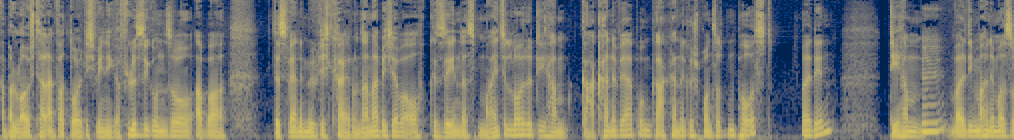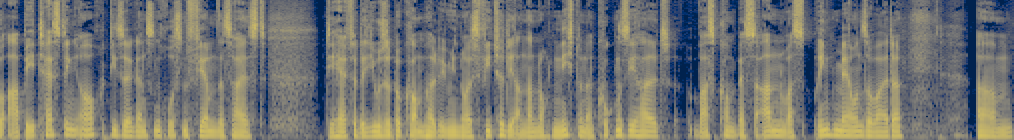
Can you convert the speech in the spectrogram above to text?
aber läuft halt einfach deutlich weniger flüssig und so, aber das wäre eine Möglichkeit. Und dann habe ich aber auch gesehen, dass manche Leute, die haben gar keine Werbung, gar keine gesponserten Post bei denen. Die haben, mhm. weil die machen immer so A-B-Testing auch, diese ganzen großen Firmen. Das heißt, die Hälfte der User bekommen halt irgendwie ein neues Feature, die anderen noch nicht. Und dann gucken sie halt, was kommt besser an, was bringt mehr und so weiter. Ähm,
